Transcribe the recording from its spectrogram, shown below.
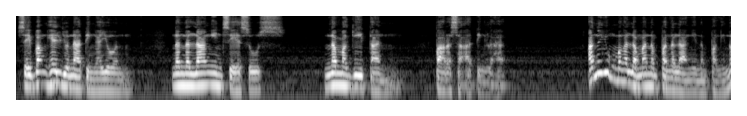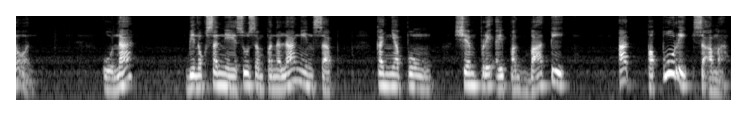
sa ebanghelyo natin ngayon, nanalangin si Jesus na magitan para sa ating lahat. Ano yung mga laman ng panalangin ng Panginoon? Una, binuksan ni Jesus ang panalangin sa kanya pong siyempre ay pagbati at papuri sa Ama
